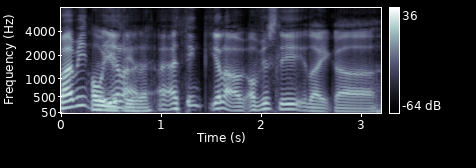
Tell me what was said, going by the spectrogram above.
But I mean, How would you yeah, feel, lah, I, I think yeah, obviously, like uh,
